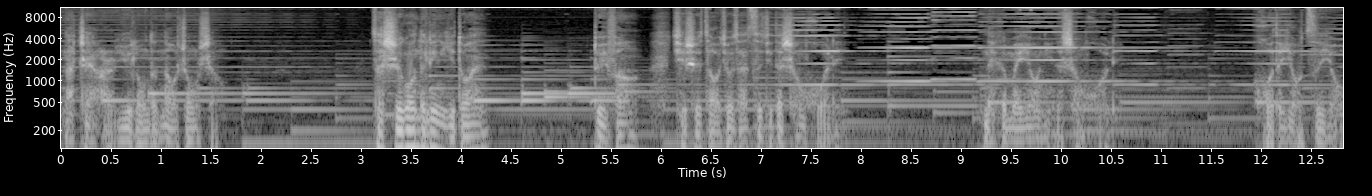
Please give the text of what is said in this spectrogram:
那震耳欲聋的闹钟声。在时光的另一端，对方其实早就在自己的生活里，那个没有你的生活里，活得有滋有味。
